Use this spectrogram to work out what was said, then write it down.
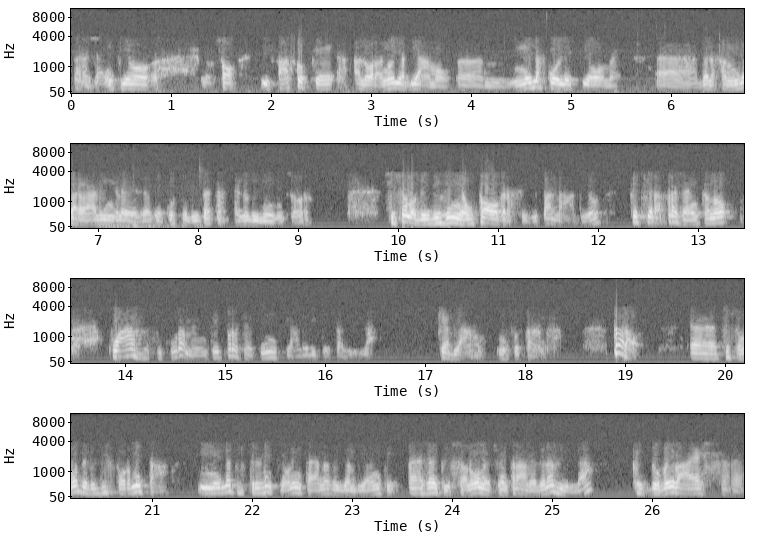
per esempio, non so, il fatto che allora, noi abbiamo ehm, nella collezione eh, della famiglia reale inglese, che è custodita al castello di Windsor, ci sono dei disegni autografi di Palladio che ci rappresentano quasi sicuramente il progetto iniziale di questa villa, che abbiamo in sostanza. Però eh, ci sono delle difformità nella distribuzione interna degli ambienti. Per esempio il salone centrale della villa, che doveva essere,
